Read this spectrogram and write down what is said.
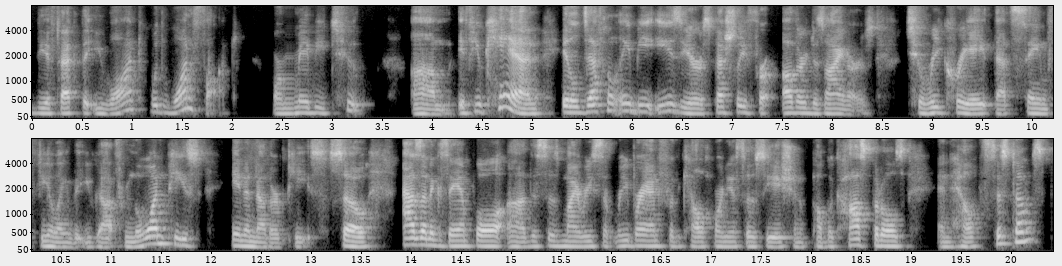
the effect that you want with one font or maybe two? Um, if you can, it'll definitely be easier, especially for other designers, to recreate that same feeling that you got from the one piece in another piece. So as an example, uh, this is my recent rebrand for the California Association of Public Hospitals and Health Systems.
